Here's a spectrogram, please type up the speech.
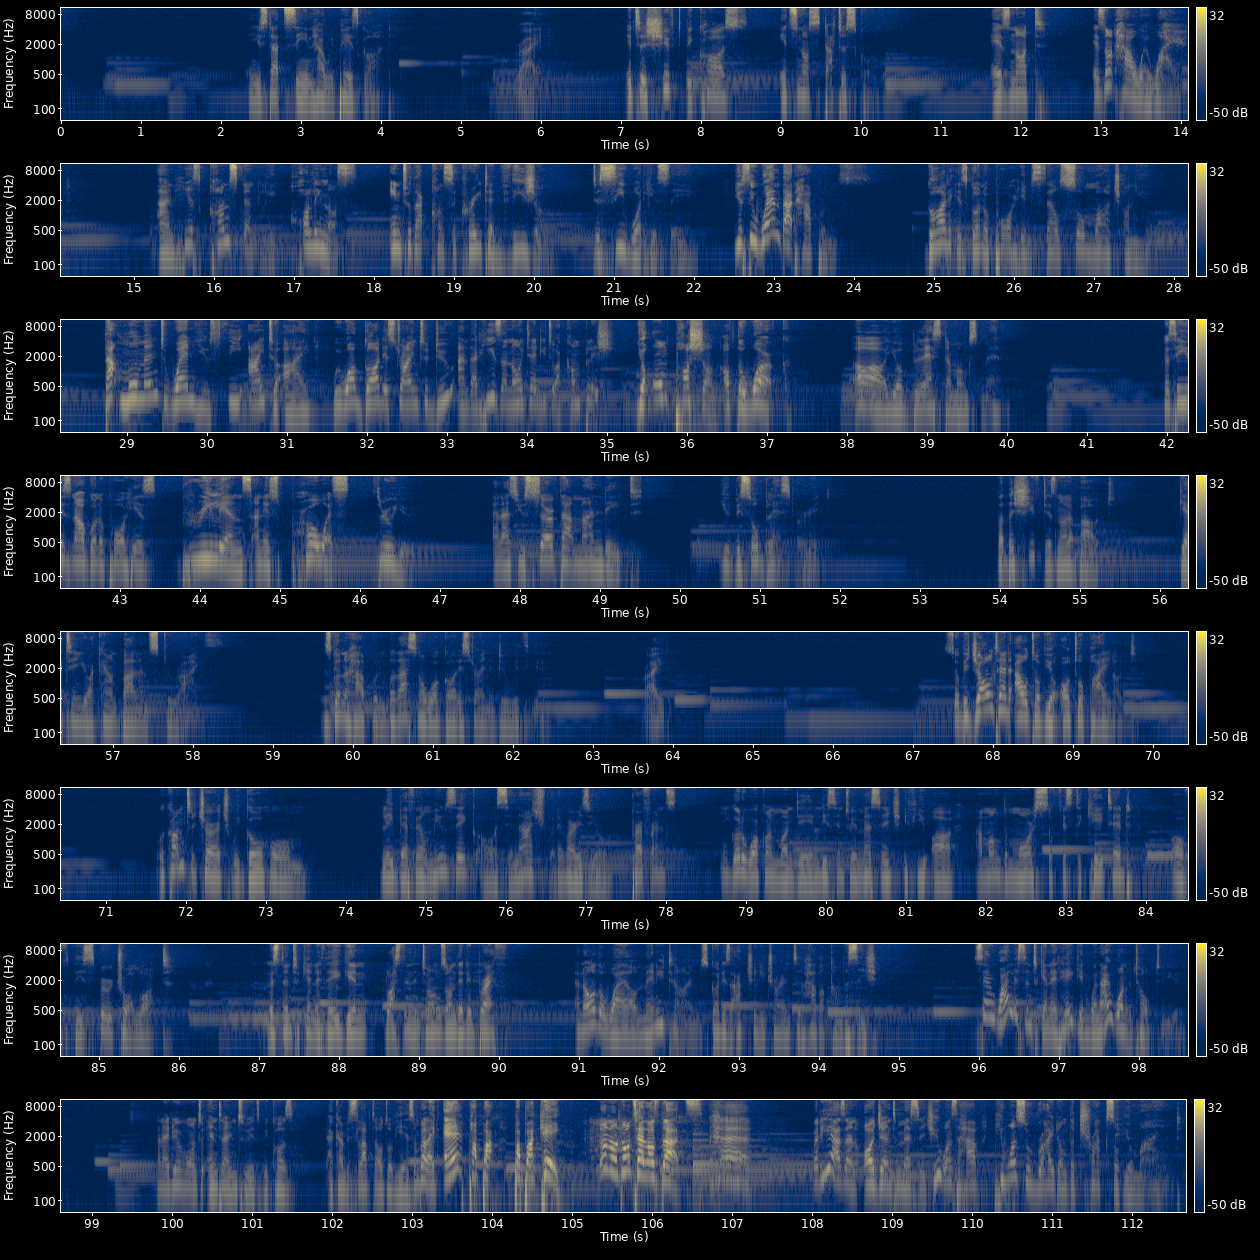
and you start seeing how He pays God. Right? It's a shift because it's not status quo. It's not, it's not how we're wired. And He's constantly calling us into that consecrated vision to see what He's saying. You see, when that happens, God is going to pour Himself so much on you. That moment when you see eye to eye with what God is trying to do and that He's anointed you to accomplish your own portion of the work, oh, you're blessed amongst men. Because He is now going to pour His brilliance and His prowess through you. And as you serve that mandate, you'd be so blessed for it. But the shift is not about getting your account balance to rise. It's going to happen, but that's not what God is trying to do with you. Right? So be jolted out of your autopilot. We come to church, we go home, play Bethel music or Sinach, whatever is your preference. You go to work on Monday, listen to a message if you are among the more sophisticated of the spiritual lot. Listening to Kenneth Hagin, blasting in tongues under their breath. And all the while, many times, God is actually trying to have a conversation. Saying, Why listen to Kenneth Hagin when I want to talk to you? And I don't even want to enter into it because I can be slapped out of here. Somebody like, eh, Papa, Papa K. No, no, don't tell us that. but he has an urgent message. He wants to have, he wants to ride on the tracks of your mind.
